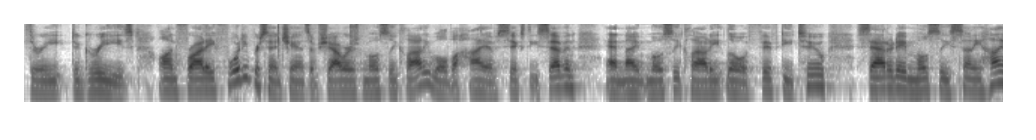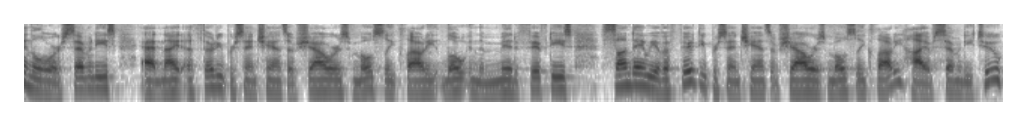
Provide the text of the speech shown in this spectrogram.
3 degrees. On Friday, 40% chance of showers, mostly cloudy. We'll have a high of 67. At night, mostly cloudy, low of 52. Saturday, mostly sunny, high in the lower 70s. At night, a 30% chance of showers, mostly cloudy, low in the mid 50s. Sunday, we have a 50% chance of showers, mostly cloudy, high of 72.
